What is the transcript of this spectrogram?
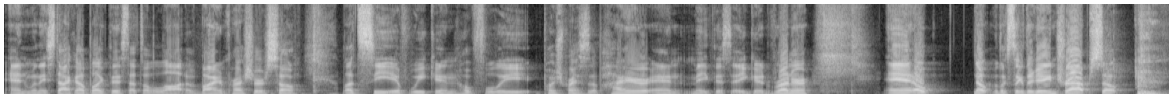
and when they stack up like this, that's a lot of buying pressure. So let's see if we can hopefully push prices up higher and make this a good runner. And oh, nope, it looks like they're getting trapped. So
